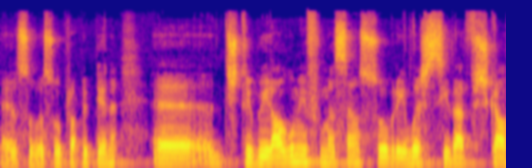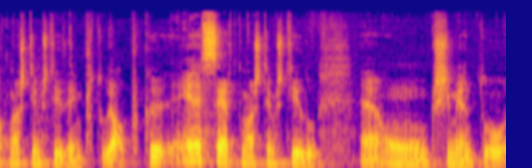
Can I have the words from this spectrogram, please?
uh, sob a sua própria pena, distribuir alguma informação sobre a elasticidade fiscal que nós temos tido em Portugal. Porque é certo que nós temos tido um crescimento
